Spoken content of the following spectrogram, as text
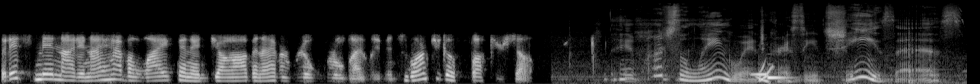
but it's midnight and I have a life and a job and I have a real world I live in. So why don't you go fuck yourself? Hey, watch the language, Christy. Jesus.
